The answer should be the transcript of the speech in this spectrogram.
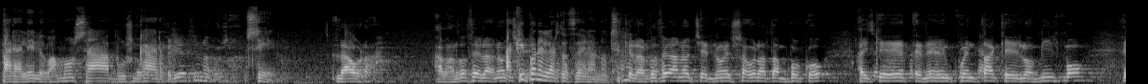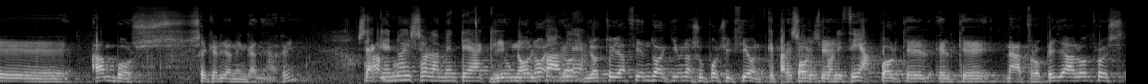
paralelo vamos a buscar Quería decir una cosa. sí La hora, a las 12 de la noche. aquí ponen las 12 de la noche Es que las 12 de la noche no es ahora tampoco, hay que tener en cuenta que lo mismo eh, ambos se querían engañar. ¿eh? o sea que no hay solamente aquí un no, no, culpable yo, yo estoy haciendo aquí una suposición. Que para eso eres policía. Porque el, el que atropella al otro es,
